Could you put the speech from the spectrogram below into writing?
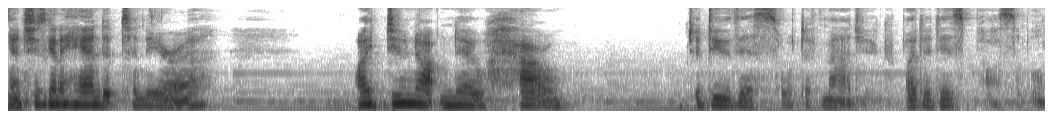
And she's going to hand it to Nira. I do not know how to do this sort of magic, but it is possible.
